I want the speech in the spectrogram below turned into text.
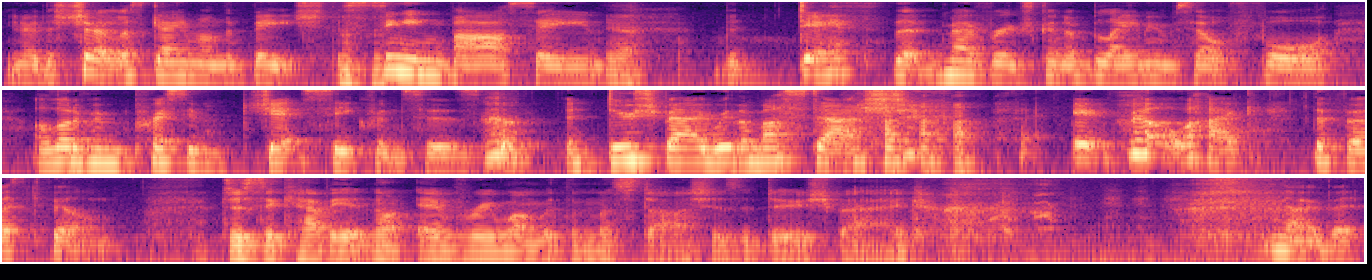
you know, the shirtless game on the beach, the singing bar scene, Yeah. the death that Maverick's going to blame himself for, a lot of impressive jet sequences, a douchebag with a mustache. it felt like the first film. Just a caveat, not everyone with a moustache is a douchebag. No, but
